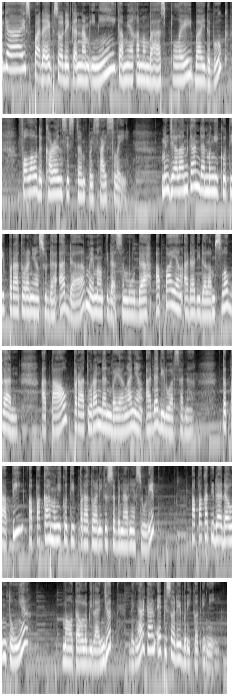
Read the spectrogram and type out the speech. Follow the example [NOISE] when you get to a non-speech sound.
Hai guys, pada episode ke-6 ini kami akan membahas play by the book, follow the current system precisely. Menjalankan dan mengikuti peraturan yang sudah ada memang tidak semudah apa yang ada di dalam slogan atau peraturan dan bayangan yang ada di luar sana. Tetapi, apakah mengikuti peraturan itu sebenarnya sulit? Apakah tidak ada untungnya? Mau tahu lebih lanjut? Dengarkan episode berikut ini.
